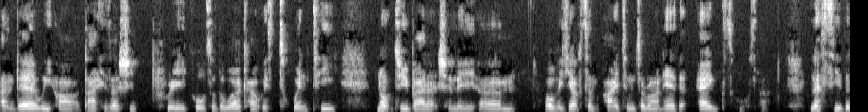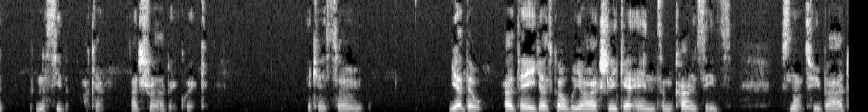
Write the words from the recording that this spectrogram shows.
and there we are. That is actually pretty cool. So the workout is 20, not too bad actually. Um, obviously you have some items around here. The eggs, what's that? Let's see the, let's see the, okay, I just wrote that a bit quick. Okay, so, yeah, there, uh, there you guys go. We are actually getting some currencies. It's not too bad.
